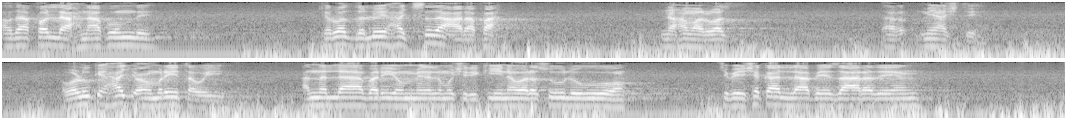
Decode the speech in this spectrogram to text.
او دا قول احنافوم دی چې ورځ د لوی حج سره عرفه نه هم ورځ میاشتې وړو کې حج عمره ته وي ان الله بری من المشرکین ورسوله چې بشک الله بیزار دی د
